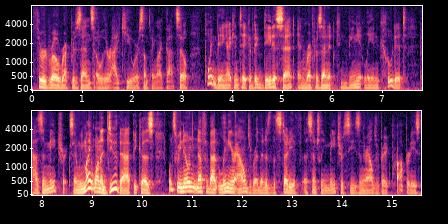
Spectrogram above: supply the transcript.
third row represents, oh, their IQ or something like that. So, point being, I can take a big data set and represent it conveniently and code it as a matrix. And we might want to do that because once we know enough about linear algebra, that is the study of essentially matrices and their algebraic properties,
